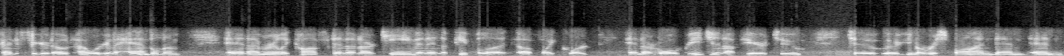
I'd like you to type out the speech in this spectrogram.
kind of figured out how we're going to handle them, and I'm really confident in our team and in the people of uh, Whitecourt and our whole region up here to to uh, you know respond and and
